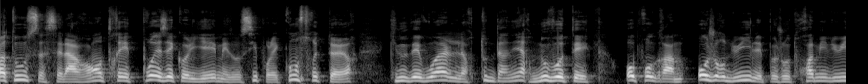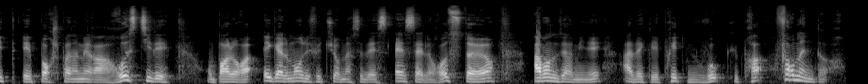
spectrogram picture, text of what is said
à tous, c'est la rentrée pour les écoliers mais aussi pour les constructeurs qui nous dévoilent leur toute dernière nouveauté. Au programme aujourd'hui, les Peugeot 3008 et Porsche Panamera restylés. On parlera également du futur Mercedes SL Roadster avant de terminer avec les prix du nouveau Cupra Formentor.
